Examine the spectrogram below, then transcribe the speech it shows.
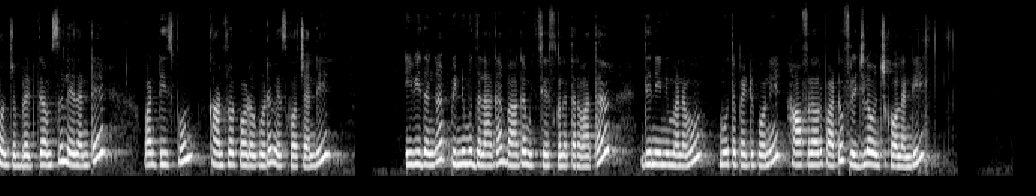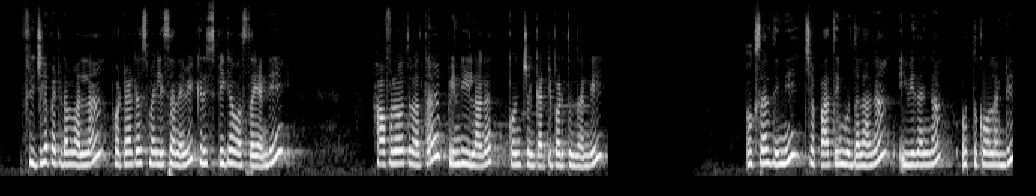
కొంచెం బ్రెడ్ క్రమ్స్ లేదంటే వన్ టీ స్పూన్ కార్న్ఫ్లోర్ పౌడర్ కూడా వేసుకోవచ్చండి. ఈ విధంగా పిండి ముద్దలాగా బాగా మిక్స్ చేసుకున్న తర్వాత దీనిని మనము మూత పెట్టుకొని హాఫ్ అన్ అవర్ పాటు ఫ్రిడ్జ్లో ఉంచుకోవాలండి. ఫ్రిడ్జ్లో పెట్టడం వల్ల పొటాటో స్మైలీస్ అనేవి క్రిస్పీగా వస్తాయండి. హాఫ్ అన్ అవర్ తర్వాత పిండి ఇలాగా కొంచెం గట్టి పడుతుందండి. ఒకసారి దీన్ని చపాతీ ముద్దలాగా ఈ విధంగా ఒత్తుకోవాలండి.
